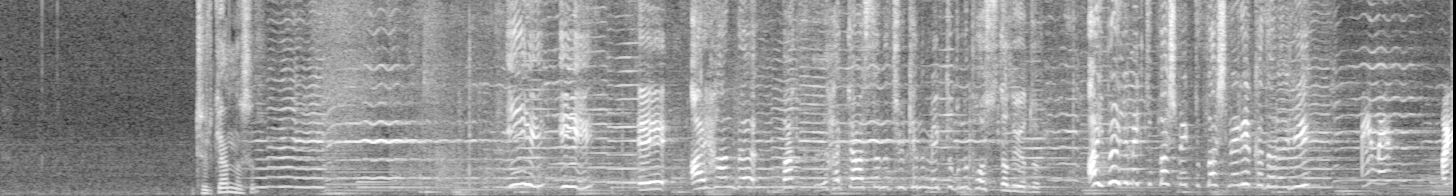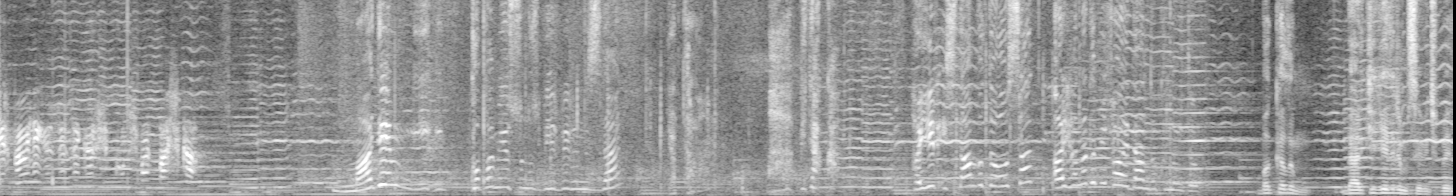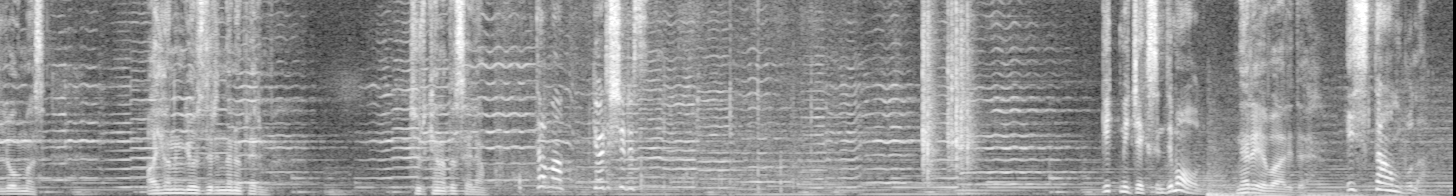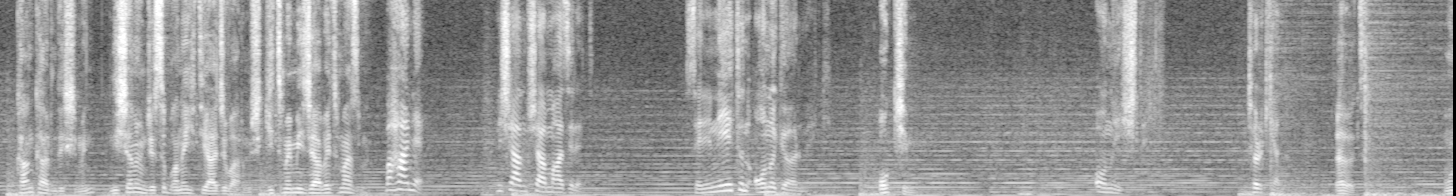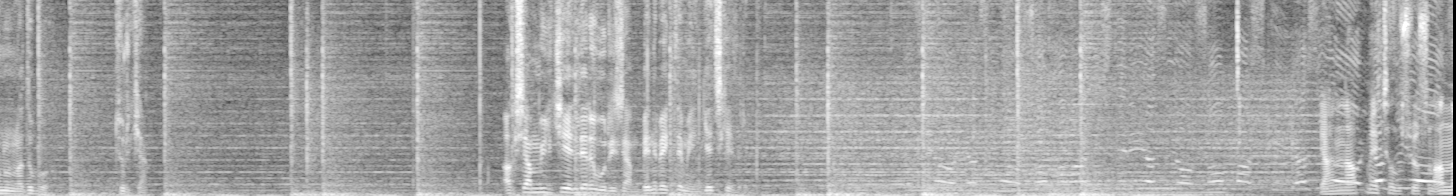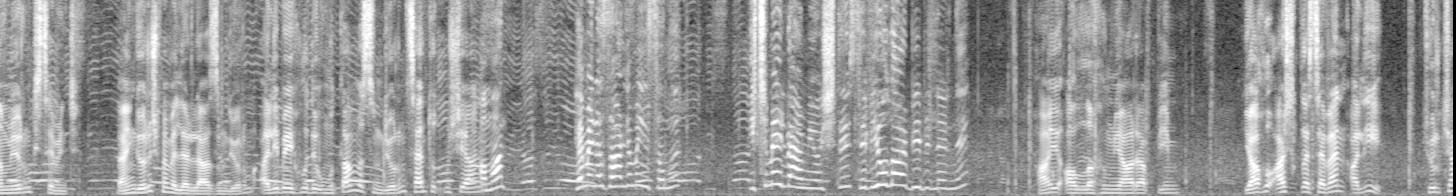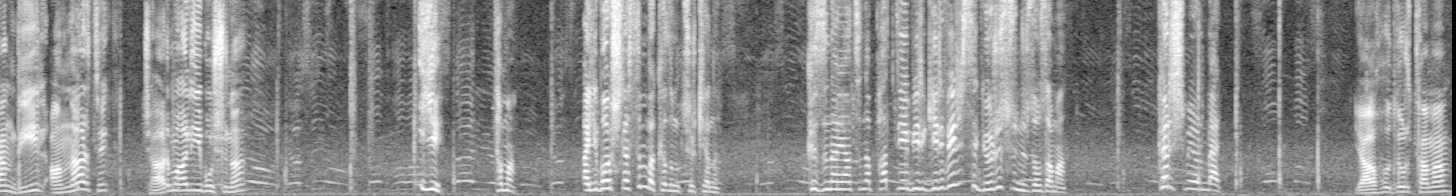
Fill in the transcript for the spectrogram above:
Türkan nasıl? İyi iyi. Ee, Ayhan da bak hatta sana Türkan'ın mektubunu postalıyordu. Ay böyle mektuplaş mektuplaş nereye kadar Ali? Değil mi? Hayır böyle yüz yüze görüşüp konuşmak başka. Madem kopamıyorsunuz birbirinizden. Yap tamam. Aa, bir dakika. Hayır İstanbul'da olsan Ayhan'a da bir faydan dokunurdu. Bakalım. Belki gelirim Sevinç belli olmaz. Ayhan'ın gözlerinden öperim. Türkan'a da selam. Tamam görüşürüz. Gitmeyeceksin değil mi oğlum? Nereye valide? İstanbul'a. Kan kardeşimin nişan öncesi bana ihtiyacı varmış. Gitmem icap etmez mi? Bahane. Nişan nişan mazeret. Senin niyetin onu görmek. O kim? Onu işte. Türkan'ı. Evet. Onun adı bu. Türkan. Akşam mülkiyelilere uğrayacağım. Beni beklemeyin. Geç gelirim. Yani ne yapmaya çalışıyorsun anlamıyorum ki Sevinç. Ben görüşmemeleri lazım diyorum. Ali Beyhude umutlanmasın diyorum. Sen tutmuş yani. Aman hemen azarlama insanı. İçim el vermiyor işte. Seviyorlar birbirlerini. Hay Allah'ım ya Rabbim. Yahu aşkla seven Ali. Türkan değil anla artık. Çağırma Ali'yi boşuna. İyi. Tamam. Ali boşlasın bakalım Türkan'ı. Kızın hayatına pat diye bir giriverirse görürsünüz o zaman. Karışmıyorum ben. Yahu dur tamam.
